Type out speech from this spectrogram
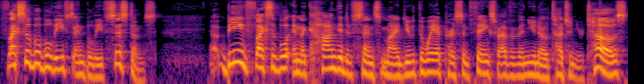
flexible beliefs and belief systems. Uh, being flexible in the cognitive sense, mind you, with the way a person thinks rather than, you know, touching your toes,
